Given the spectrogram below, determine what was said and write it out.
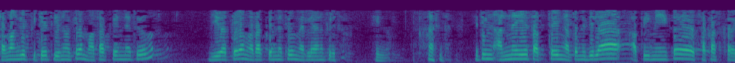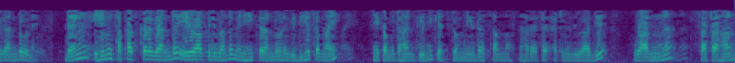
තමන්ගේ පිටේ තියෙනවා කියලා මතක් වෙන්නේ නැතුවම ජීවත් වෙලා මතක් වෙන්නේ නැතුව මැරලා යන පිරිසක් ඉන්නවා. හරිද? ඉතින් අන්න ඒ தත්වයෙන් අත මිදලා අපි මේක සකස් කරගන්න ඕනේ. දැන් එහෙම සකස් කරගන්න ඒවා පිළිබඳ මෙනෙහි කරන්න ඕන විදිහ තමයි මේ කමඨහන් තියෙන්නේ. කෙස්ලොම් නියද සම්මස්නහරට ඇටමිදිවාදී වර්ණ සටහන්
